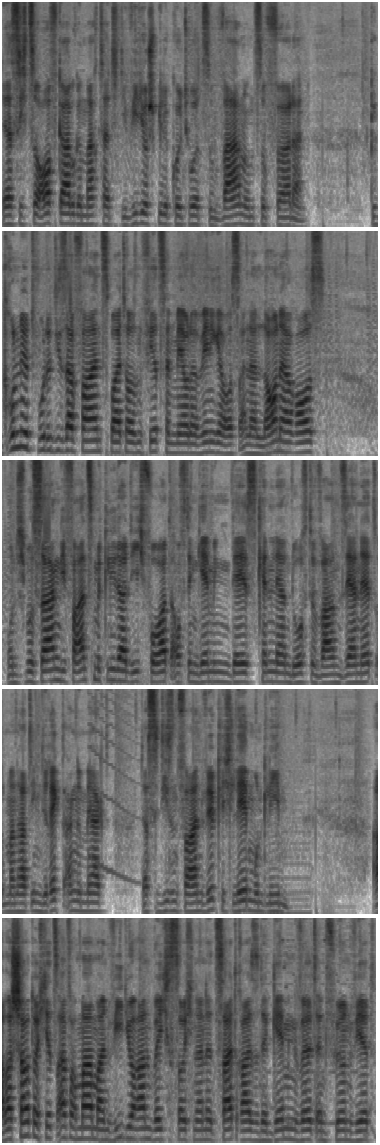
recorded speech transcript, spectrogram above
der es sich zur Aufgabe gemacht hat, die Videospielekultur zu wahren und zu fördern. Gegründet wurde dieser Verein 2014 mehr oder weniger aus einer Laune heraus. Und ich muss sagen, die Vereinsmitglieder, die ich vor Ort auf den Gaming Days kennenlernen durfte, waren sehr nett und man hat ihnen direkt angemerkt, dass sie diesen Verein wirklich leben und lieben. Aber schaut euch jetzt einfach mal mein Video an, welches euch in eine Zeitreise der Gaming-Welt entführen wird.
